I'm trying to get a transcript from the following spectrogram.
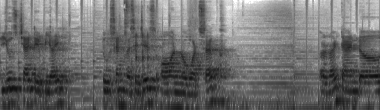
use chat api to send messages on whatsapp. Alright and uh,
